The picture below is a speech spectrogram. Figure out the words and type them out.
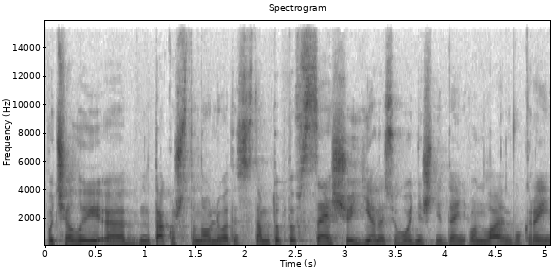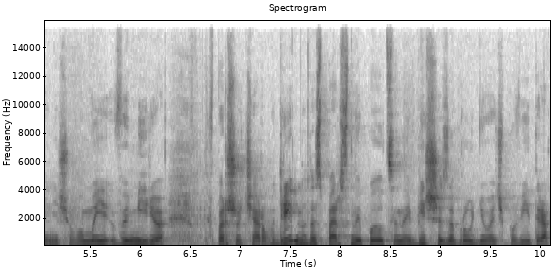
почали також встановлювати систему. Тобто, все, що є на сьогоднішній день онлайн в Україні, що вимі- вимірює в першу чергу дрібнодисперсний пил, це найбільший забруднювач повітря,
